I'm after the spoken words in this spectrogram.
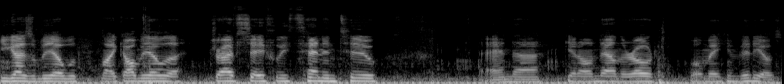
you guys will be able, like I'll be able to drive safely 10 and 2 and uh, get on down the road while making videos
